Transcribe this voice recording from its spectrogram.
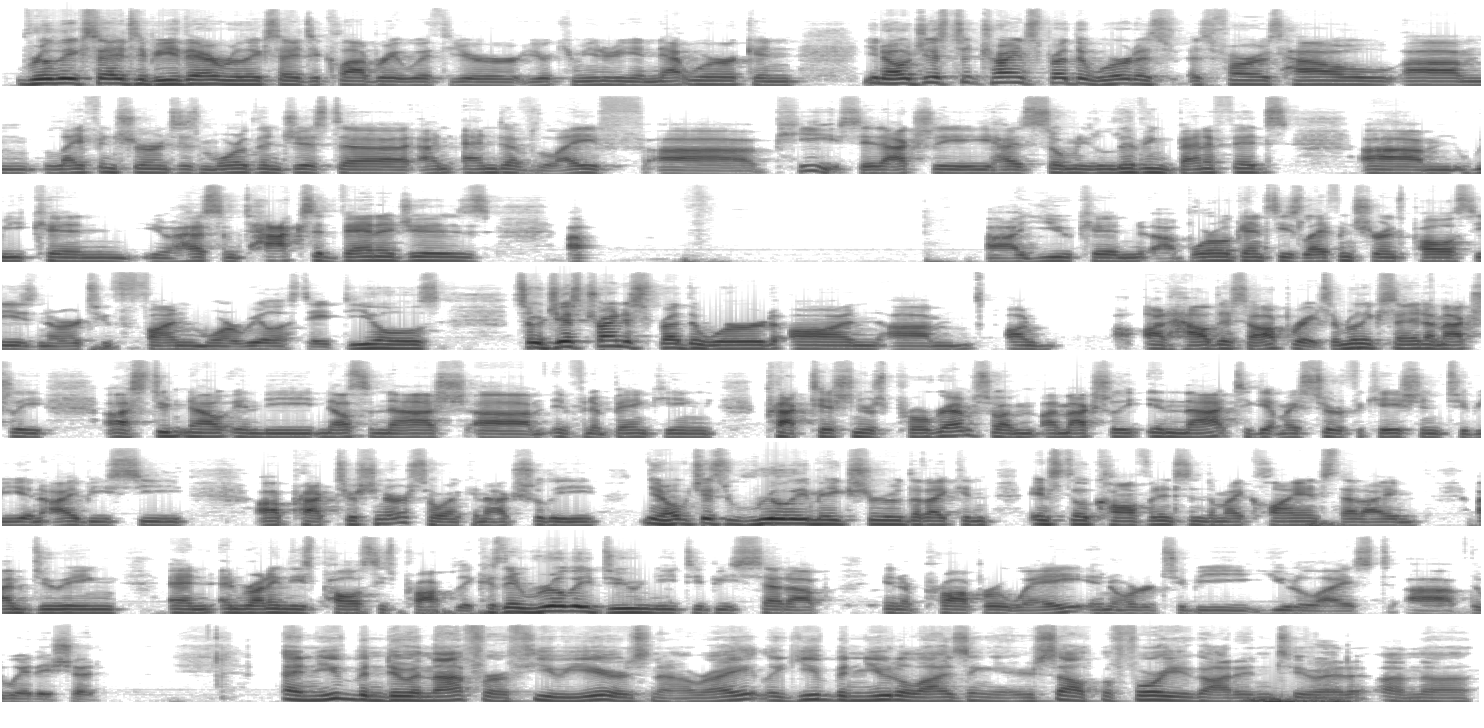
really excited to be there really excited to collaborate with your your community and network and you know just to try and spread the word as, as far as how um, life insurance is more than just a, an end of life uh, piece it actually has so many living benefits um, we can you know has some tax advantages uh, you can uh, borrow against these life insurance policies in order to fund more real estate deals. So, just trying to spread the word on um, on on how this operates. I'm really excited. I'm actually a student now in the Nelson Nash um, Infinite Banking Practitioners Program. So I'm, I'm actually in that to get my certification to be an IBC uh, practitioner. So I can actually, you know, just really make sure that I can instill confidence into my clients that I'm I'm doing and and running these policies properly because they really do need to be set up in a proper way in order to be utilized uh, the way they should. And you've been doing that for a few years now, right? Like you've been utilizing it yourself before you got into it on the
